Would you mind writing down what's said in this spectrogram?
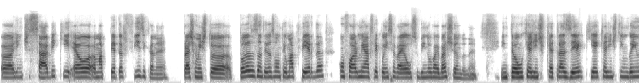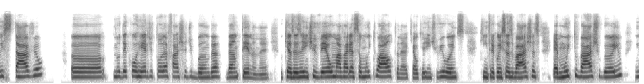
a gente sabe que é, é uma perda física, né? praticamente to todas as antenas vão ter uma perda conforme a frequência vai ou subindo ou vai baixando, né? Então, o que a gente quer trazer aqui é que a gente tem um ganho estável uh, no decorrer de toda a faixa de banda da antena, né? O que às vezes a gente vê uma variação muito alta, né? Que é o que a gente viu antes, que em frequências baixas é muito baixo o ganho, em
